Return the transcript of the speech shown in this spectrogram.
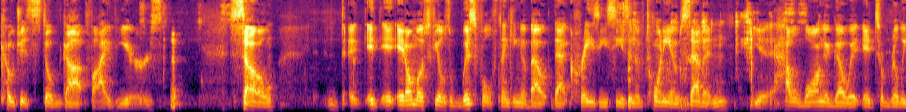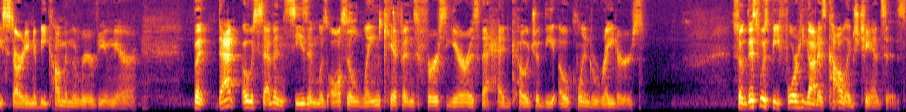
coaches still got five years. so it, it, it almost feels wistful thinking about that crazy season of 2007, yeah, how long ago it, it's really starting to become in the rearview mirror. But that 07 season was also Lane Kiffin's first year as the head coach of the Oakland Raiders. So this was before he got his college chances.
